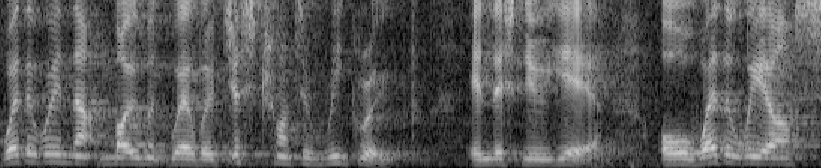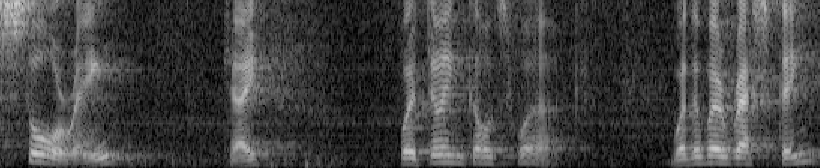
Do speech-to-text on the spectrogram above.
whether we're in that moment where we're just trying to regroup in this new year, or whether we are soaring, okay, we're doing God's work. Whether we're resting,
